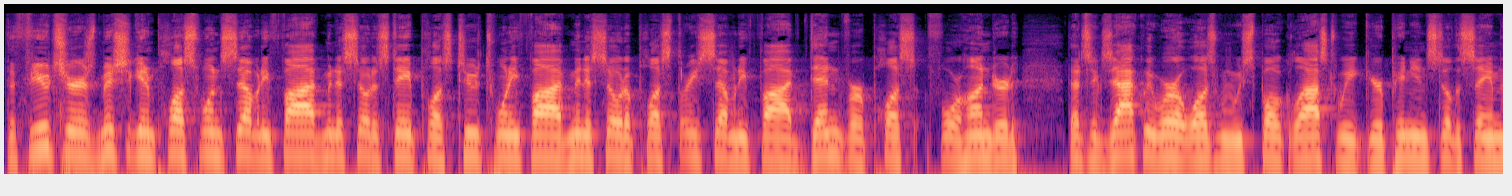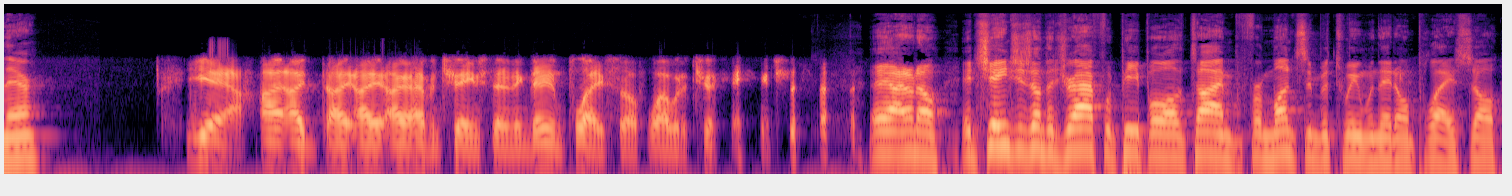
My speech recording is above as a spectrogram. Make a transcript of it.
The future is Michigan plus 175, Minnesota State plus 225, Minnesota plus 375, Denver plus 400. That's exactly where it was when we spoke last week. Your opinion still the same there? Yeah, I I I, I haven't changed anything. They didn't play, so why would it change? hey, I don't know. It changes on the draft with people all the time for months in between when they don't play. So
